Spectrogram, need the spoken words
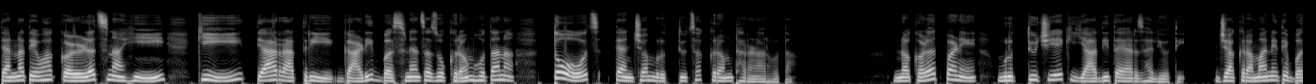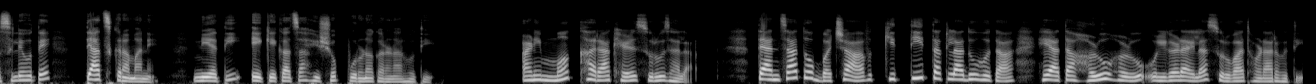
त्यांना तेव्हा कळलंच नाही की त्या रात्री गाडीत बसण्याचा जो क्रम होता ना तोच त्यांच्या मृत्यूचा क्रम ठरणार होता. नकळतपणे मृत्यूची एक यादी तयार झाली होती. ज्या क्रमाने ते बसले होते त्याच क्रमाने. नियती एकेकाचा हिशोब पूर्ण करणार होती. आणि मग खरा खेळ सुरू झाला. त्यांचा तो बचाव किती तकलादू होता हे आता हळूहळू उलगडायला सुरुवात होणार होती.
